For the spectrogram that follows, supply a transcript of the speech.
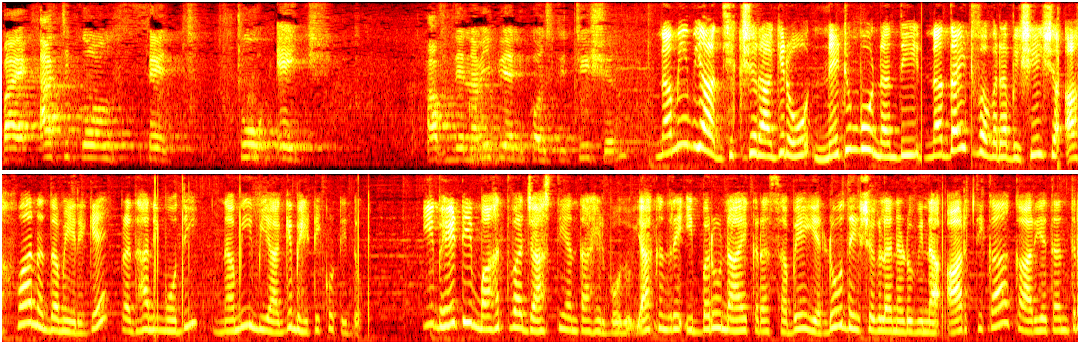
by Article 32H of the Namibian Constitution, ನಮೀಬಿಯಾ ಅಧ್ಯಕ್ಷರಾಗಿರೋ ನೆಟುಂಬೋ ನಂದಿ ನದೈಟ್ ಅವರ ವಿಶೇಷ ಆಹ್ವಾನದ ಮೇರೆಗೆ ಪ್ರಧಾನಿ ಮೋದಿ ನಮೀಬಿಯಾಗೆ ಭೇಟಿ ಕೊಟ್ಟಿದ್ದು ಈ ಭೇಟಿ ಮಹತ್ವ ಜಾಸ್ತಿ ಅಂತ ಹೇಳ್ಬೋದು. ಯಾಕಂದ್ರೆ ಇಬ್ಬರು ನಾಯಕರ ಸಭೆ ಎರಡೂ ದೇಶಗಳ ನಡುವಿನ ಆರ್ಥಿಕ ಕಾರ್ಯತಂತ್ರ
